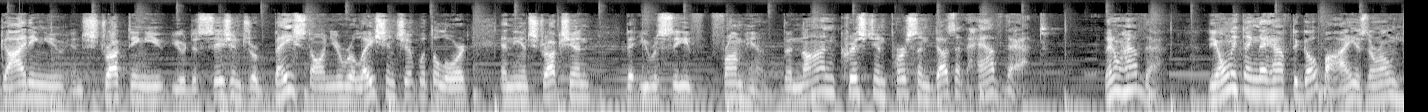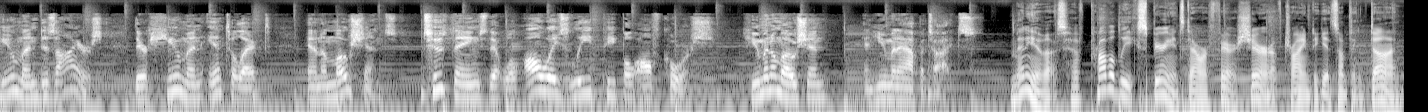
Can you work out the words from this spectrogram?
guiding you, instructing you. Your decisions are based on your relationship with the Lord and the instruction that you receive from Him. The non Christian person doesn't have that. They don't have that. The only thing they have to go by is their own human desires, their human intellect and emotions. Two things that will always lead people off course human emotion and human appetites. Many of us have probably experienced our fair share of trying to get something done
